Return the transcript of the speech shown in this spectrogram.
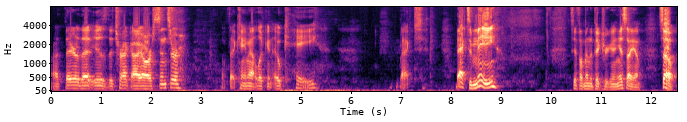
right there. That is the Track IR sensor. Hope that came out looking okay. Back to, back to me. See if I'm in the picture again. Yes, I am. So,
